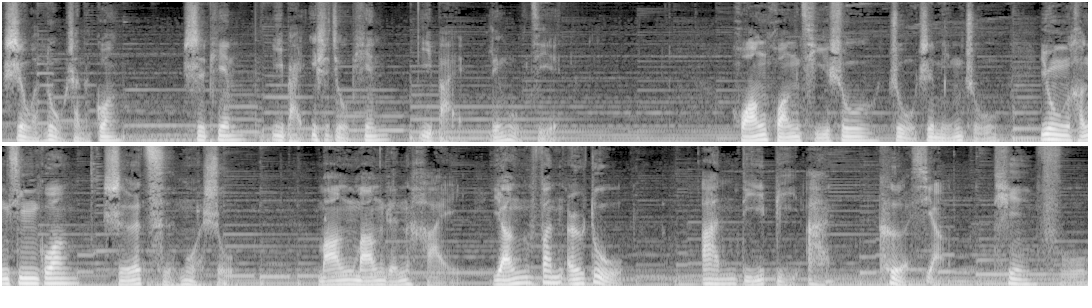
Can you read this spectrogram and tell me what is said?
是我路上的光。诗篇一百一十九篇一百零五节。煌煌奇书，主之明烛，永恒星光，舍此莫属。茫茫人海，扬帆而渡。安抵彼岸，刻享天福。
